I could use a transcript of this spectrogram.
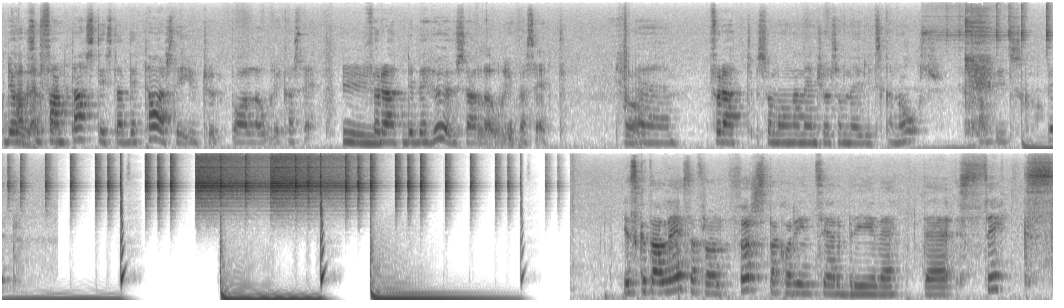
Och det är också kallelsen. fantastiskt att det tar sig uttryck på alla olika sätt. Mm. För att det behövs alla olika sätt. Ja. Eh, för att så många människor som möjligt ska nås av budskapet. Jag ska ta och läsa från första Korintierbrevet eh, 6,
